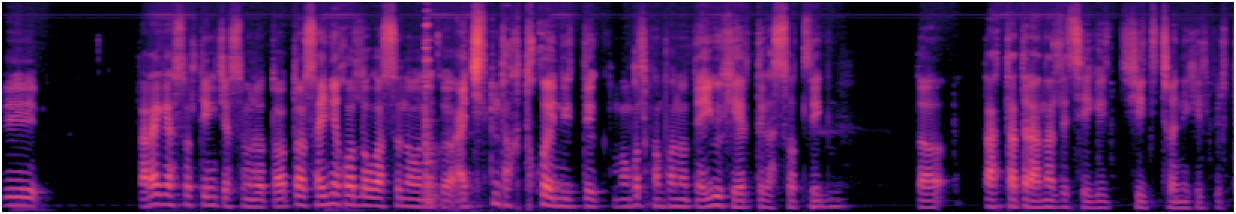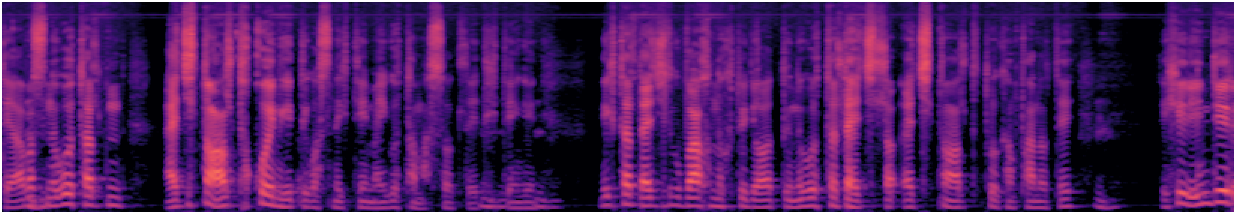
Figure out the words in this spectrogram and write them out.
Би дараагийн асуулт ингэж асуумаар одоо саяных болог бас нөгөө нэг ажилтан тогтохгүй гэдэг Монгол компаниуд аюул их ярьдаг асуудлыг одоо дата дээр анализ хийгээд шийдэж байгаа нэг хэлбэртэй. А бас нөгөө талд нь ажилтан олдохгүй байх гэдэг бас нэг тийм аюул том асуудал байдаг тийм ингээд. Нэг талд ажилгүй баах нөхдүүд яваадаг нөгөө талд ажил ажилтан олддгүй компаниуд тий. Тэгэхээр энэ дээр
